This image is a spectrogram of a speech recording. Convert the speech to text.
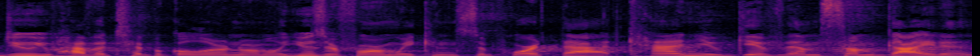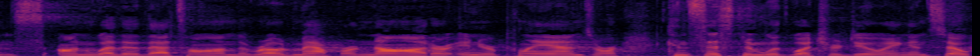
do you have a typical or normal user form? We can support that. Can you give them some guidance on whether that's on the roadmap or not, or in your plans, or consistent with what you're doing? And so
